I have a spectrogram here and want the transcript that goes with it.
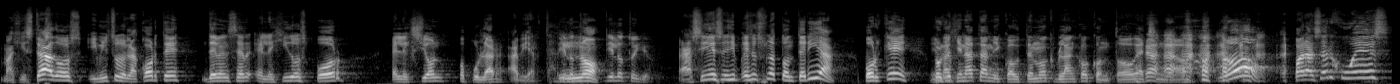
magistrados y ministros de la Corte deben ser elegidos por elección popular abierta. Dilo, no, tu- dilo tuyo. así es, eso es una tontería. ¿Por qué? Porque Imagínate a mi Cuauhtémoc Blanco con toga, chingado. no, para ser juez,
